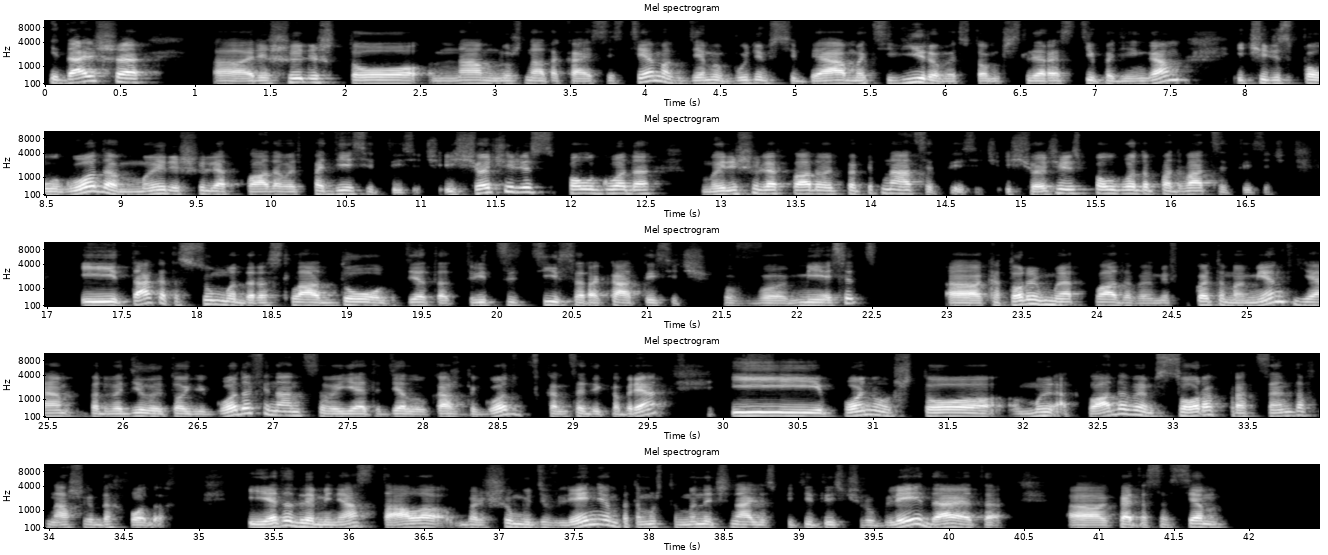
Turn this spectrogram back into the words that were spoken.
И дальше решили, что нам нужна такая система, где мы будем себя мотивировать, в том числе расти по деньгам. И через полгода мы решили откладывать по 10 тысяч. Еще через полгода мы решили откладывать по 15 тысяч. Еще через полгода по 20 тысяч. И так эта сумма доросла до где-то 30-40 тысяч в месяц. А, который мы откладываем. И в какой-то момент я подводил итоги года финансовые, я это делаю каждый год в конце декабря, и понял, что мы откладываем 40% наших доходов. И это для меня стало большим удивлением, потому что мы начинали с 5000 рублей, да, это э, какая-то совсем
